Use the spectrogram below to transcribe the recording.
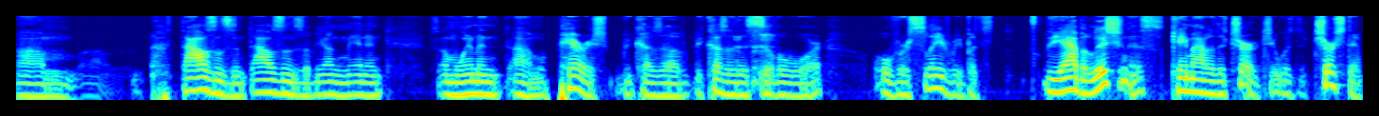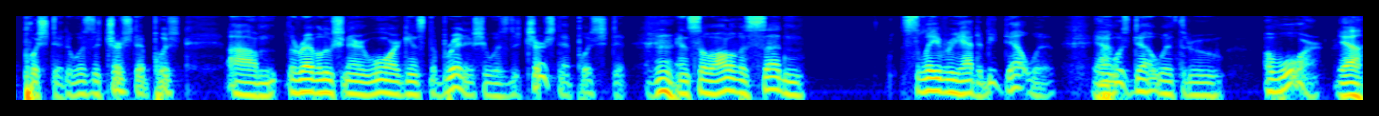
um, uh, thousands and thousands of young men and some women um, perish because of because of this Civil War over slavery. But the abolitionists came out of the church. It was the church that pushed it. It was the church that pushed um, the Revolutionary War against the British. It was the church that pushed it. Mm. And so all of a sudden, slavery had to be dealt with, Yeah. and it was dealt with through a war Yeah.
